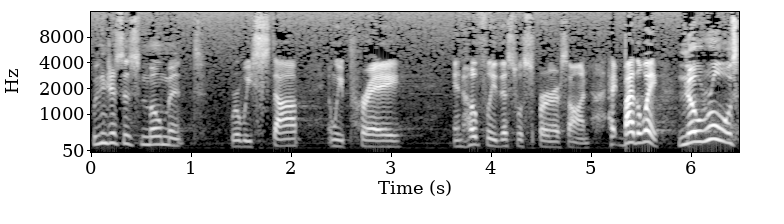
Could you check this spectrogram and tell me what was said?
We can just this moment where we stop and we pray, and hopefully this will spur us on. Hey, by the way, no rules.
